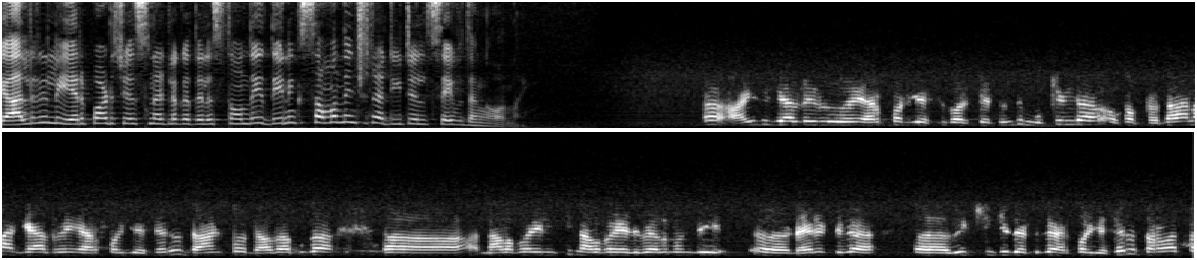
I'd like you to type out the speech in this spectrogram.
గ్యాలరీలు ఏర్పాటు చేసినట్లుగా తెలుస్తోంది. దీనికి సంబంధించిన డీటెయిల్స్ ఏ విధంగా ఉన్నాయి? ఐదు గ్యాలరీలు ఏర్పాటు చేసే పరిస్థితి ఉంది. ముఖ్యంగా ఒక ప్రధాన గ్యాలరీ ఏర్పాటు చేశారు. దాంట్లో దాదాపుగా నలభై నుంచి నలభై ఐదు వేల మంది డైరెక్ట్గా వీక్షించేటట్టుగా ఏర్పాటు చేశారు. తర్వాత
